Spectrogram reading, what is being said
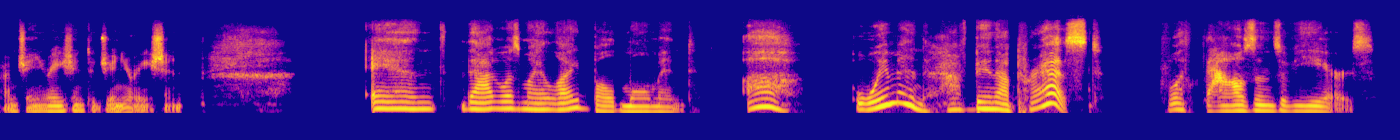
from generation to generation. And that was my light bulb moment. Ah, women have been oppressed for thousands of years.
